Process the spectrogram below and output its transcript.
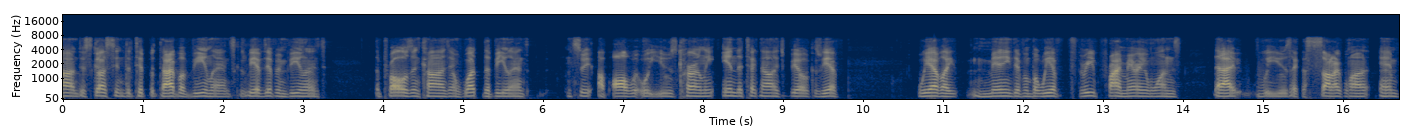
uh, discussing the type of VLANs because we have different VLANs, the pros and cons, and what the VLANs see of all what we use currently in the technology field because we have we have like many different, but we have three primary ones that I we use like the Sonic one and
